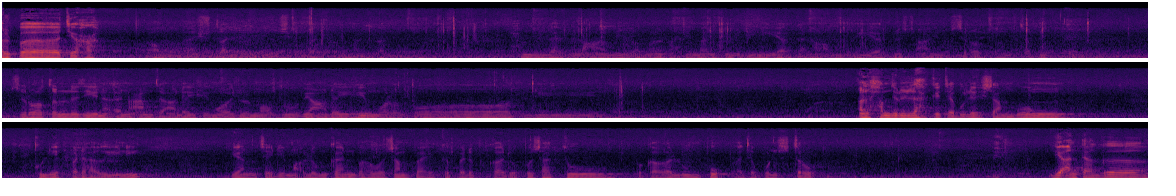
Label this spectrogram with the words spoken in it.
الفاتحة الحمد لله رب العالمين الرحمن الرحيم مالك يوم الدين إياك نعبد وإياك نستعين والصراط المستقيم صراط الذين أنعمت عليهم غير المغضوب عليهم ولا الضالين Alhamdulillah kita boleh sambung kuliah pada hari ini yang saya dimaklumkan bahawa sampai kepada perkara 21 perkara lumpuh ataupun stroke di antara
